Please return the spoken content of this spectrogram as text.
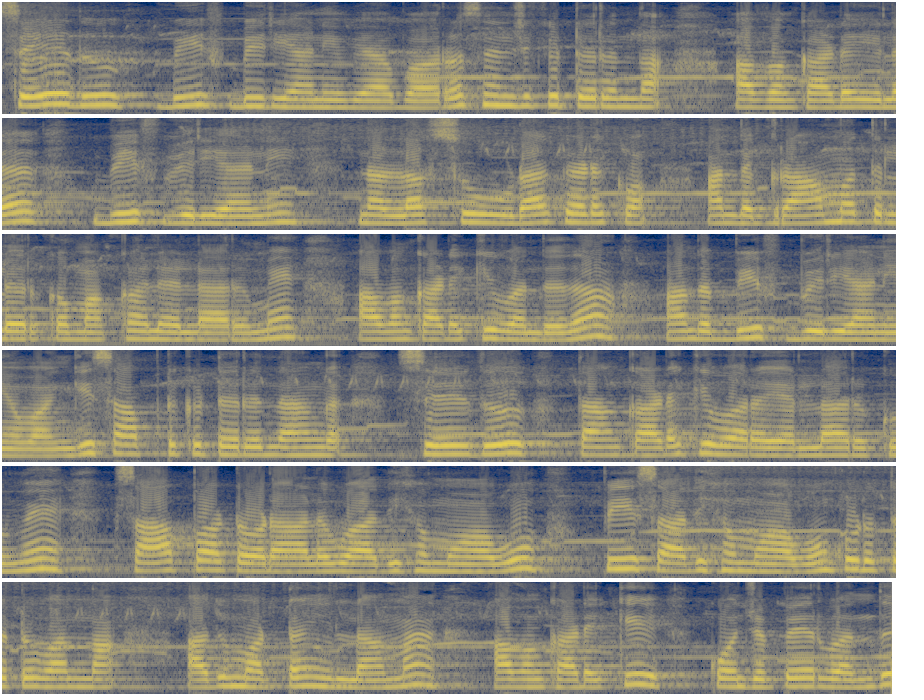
சேது பீஃப் பிரியாணி வியாபாரம் செஞ்சுக்கிட்டு இருந்தான் அவன் கடையில் பீஃப் பிரியாணி நல்லா சூடாக கிடைக்கும். அந்த கிராமத்தில் இருக்க மக்கள் எல்லாருமே அவன் கடைக்கு வந்து தான் அந்த பீஃப் பிரியாணியை வாங்கி சாப்பிட்டுக்கிட்டு இருந்தாங்க சேது தான் கடைக்கு வர எல்லாருக்குமே சாப்பாட்டோட அளவு அதிகமாகவும் பீஸ் அதிகமாகவும் கொடுத்துட்டு வந்தான். அது மட்டும் இல்லாமல் அவன் கடைக்கு கொஞ்சம் பேர் வந்து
